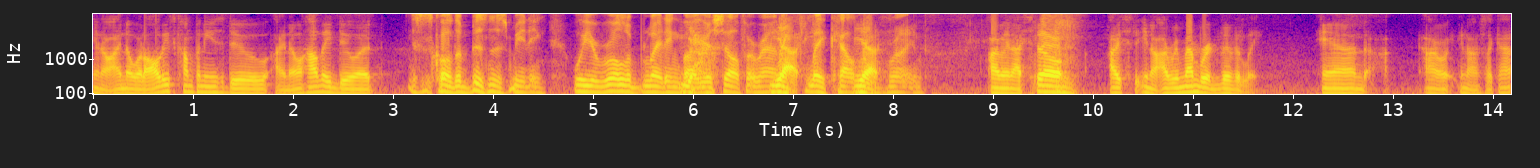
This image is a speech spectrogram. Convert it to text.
you know, I know what all these companies do, I know how they do it. This is called a business meeting where you're rollerblading by Yeah. yourself around Yes. Lake Calhoun. Yes. Right. I mean, I still, I st- you know, I remember it vividly. And I, you know, I was like, I,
